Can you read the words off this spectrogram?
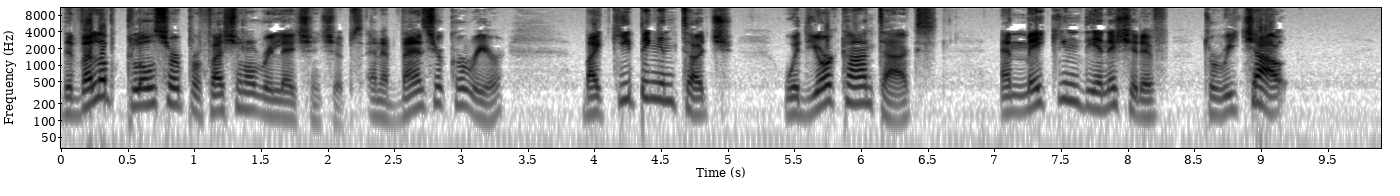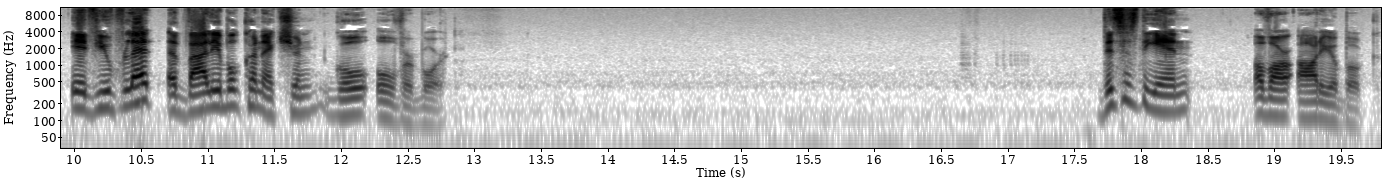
Develop closer professional relationships and advance your career by keeping in touch with your contacts and making the initiative to reach out if you've let a valuable connection go overboard. This is the end of our audiobook.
